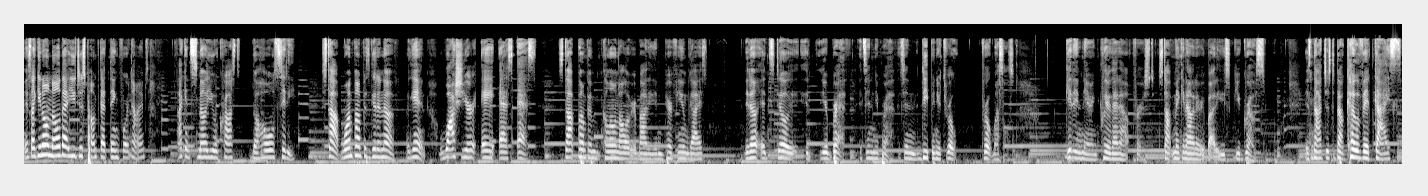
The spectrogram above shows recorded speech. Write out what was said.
It's like you don't know that you just pumped that thing four times. I can smell you across the whole city. Stop. One pump is good enough. Again, wash your ASS. Stop pumping cologne all over your body and perfume, guys. You know, it's still it, your breath. It's in your breath. It's in deep in your throat, throat muscles. Get in there and clear that out first. Stop making out everybody. You're gross. It's not just about COVID, guys.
